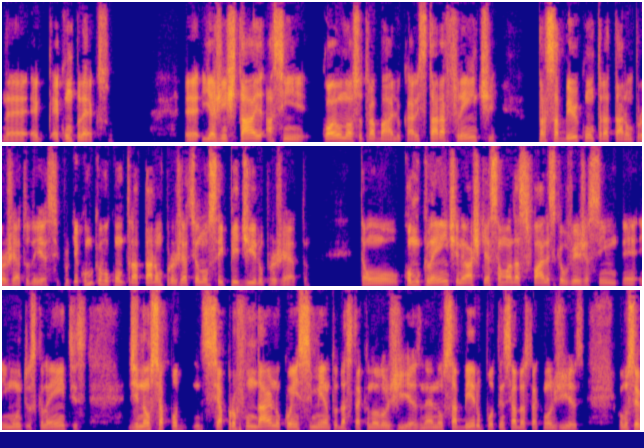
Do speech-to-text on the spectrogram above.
Né? É, é complexo. É, e a gente está, assim, qual é o nosso trabalho, cara? Estar à frente para saber contratar um projeto desse. Porque como que eu vou contratar um projeto se eu não sei pedir o projeto? Então, como cliente, né, eu acho que essa é uma das falhas que eu vejo assim é, em muitos clientes de não se, se, aprofundar no conhecimento das tecnologias, né? Não saber o potencial das tecnologias. Como você,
